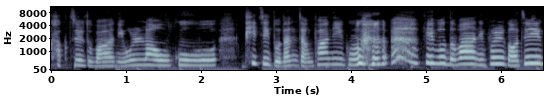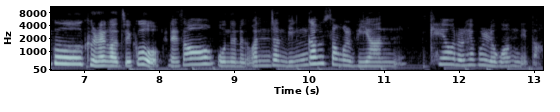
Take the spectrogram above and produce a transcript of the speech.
각질도 많이 올라오고 피지도 난장판이고 피부도 많이 붉어지고 그래가지고 그래서 오늘은 완전 민감성을 위한 케어를 해보려고 합니다.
